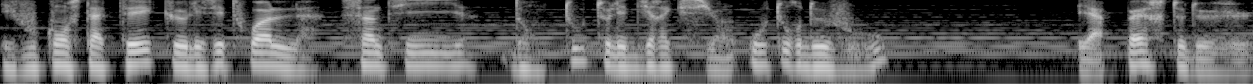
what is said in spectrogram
et vous constatez que les étoiles scintillent dans toutes les directions autour de vous et à perte de vue.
